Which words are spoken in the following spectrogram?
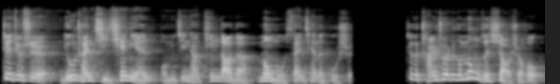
这就是流传几千年，我们经常听到的孟母三迁的故事。这个传说，这个孟子小时候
